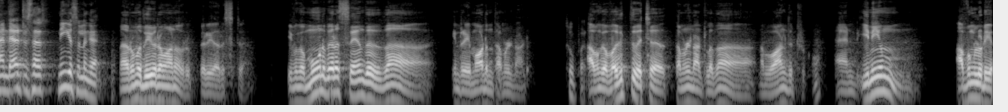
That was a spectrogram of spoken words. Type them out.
அண்ட் டேரக்டர் சார் நீங்க சொல்லுங்க. நான் ரொம்ப தீவிரமான ஒரு பெரியாரிஸ்ட். இவங்க மூணு பேரும் சேர்ந்தது தான் இன்றைய மாடர்ன் தமிழ்நாடு. சூப்பர் அவங்க வகுத்து வச்ச தமிழ்நாட்டில் தான் நம்ம வாழ்ந்துட்டு இருக்கோம். அண்ட் இனியும் அவங்களுடைய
